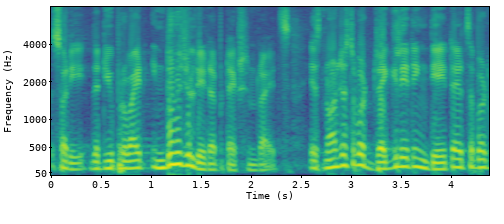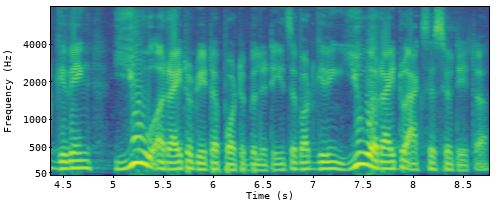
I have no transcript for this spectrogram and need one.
sorry, that you provide individual data protection rights. It's not just about regulating data, it's about giving you a right of data portability. It's about giving you a right to access your data.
